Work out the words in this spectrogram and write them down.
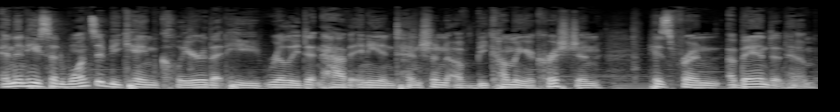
And then he said once it became clear that he really didn't have any intention of becoming a Christian, his friend abandoned him.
